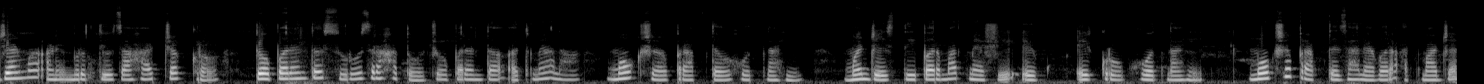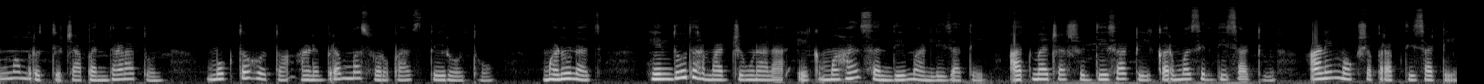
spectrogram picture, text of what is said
जन्म आणि मृत्यूचा हा चक्र तोपर्यंत सुरूच राहतो जोपर्यंत आत्म्याला मोक्ष प्राप्त होत नाही. म्हणजेच ती परमात्म्याशी एक एकरूप होत नाही. मोक्ष प्राप्त झाल्यावर आत्मा जन्म मृत्यूच्या बंधनातून मुक्त होतो आणि ब्रह्मस्वरूपात स्थिर होतो. म्हणूनच हिंदू धर्मात जीवनाला एक महान संधी मानली जाते. आत्म्याच्या शुद्धीसाठी कर्मसिद्धीसाठी आणि मोक्षप्राप्तीसाठी.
